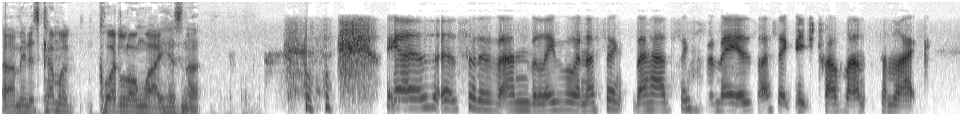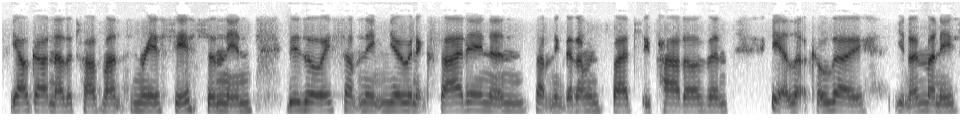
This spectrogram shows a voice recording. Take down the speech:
I mean, it's come a, quite a long way, hasn't it? yeah, it's, it's sort of unbelievable, and I think the hard thing for me is I think each 12 months I'm like, yeah, I'll go another 12 months and reassess. And then there's always something new and exciting and something that I'm inspired to be part of. And yeah, look, although, you know, money's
